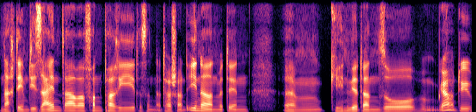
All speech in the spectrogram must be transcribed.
nachdem Design da war von Paris. Das sind Natascha und Ina und mit denen ähm, gehen wir dann so, ja, die,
